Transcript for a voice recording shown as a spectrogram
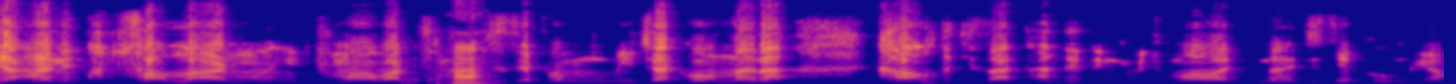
Yani kutsallar mı Cuma vaktinde Ha. haciz yapılmayacak onlara? Kaldı ki zaten dediğim gibi Cuma vaktinde haciz yapılmıyor.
